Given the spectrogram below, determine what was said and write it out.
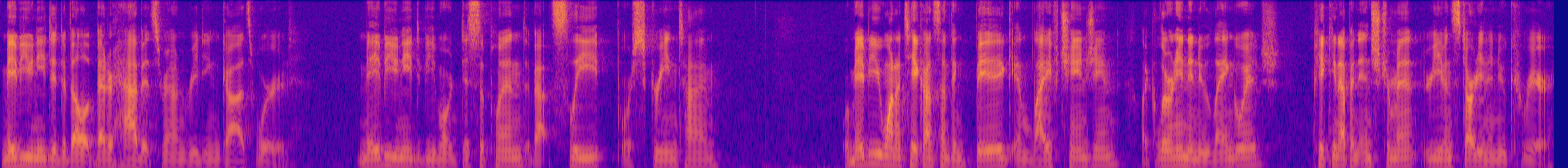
Maybe you need to develop better habits around reading God's word. Maybe you need to be more disciplined about sleep or screen time. Or maybe you want to take on something big and life changing, like learning a new language, picking up an instrument, or even starting a new career.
